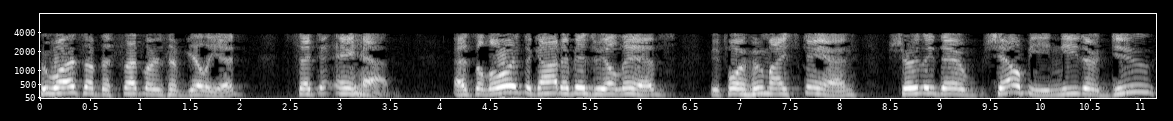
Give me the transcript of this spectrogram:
who was of the settlers of Gilead, said to Ahab, As the Lord, the God of Israel, lives, before whom I stand, Surely there shall be neither dew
